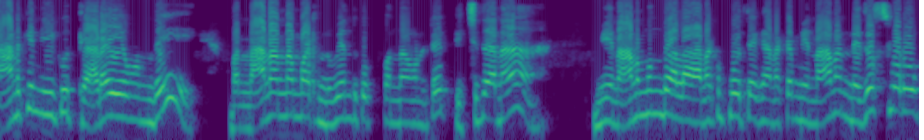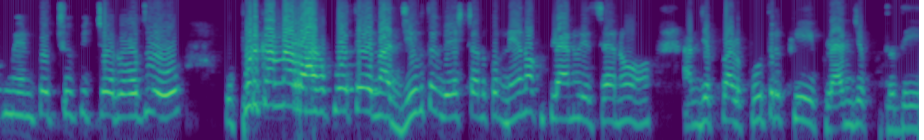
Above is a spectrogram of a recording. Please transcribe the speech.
నాన్నకి నీకు తేడా ఏముంది? మరి నాన్న మాట నువ్వెందుకు ఒప్పుకున్నావంటే పిచ్చిదానా మీ నాన్న ముందు అలా అనకపోతే గనక మీ నాన్న నిజస్వరూపం ఏంటో చూపించే రోజు ఇప్పటికన్నా రాకపోతే నా జీవితం వేస్ట్ అనుకుని నేను ఒక ప్లాన్ వేశాను అని చెప్పి వాళ్ళ కూతురికి ప్లాన్ చెప్తుంది.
